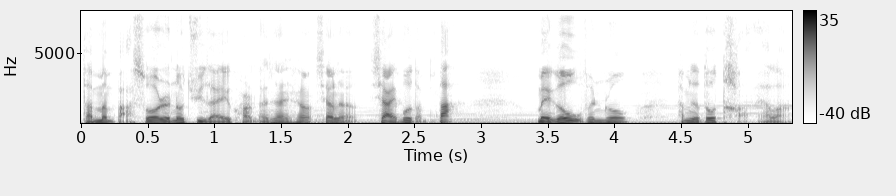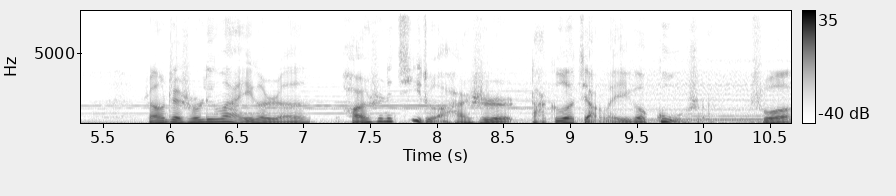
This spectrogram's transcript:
咱们把所有人都聚在一块儿，咱再商商量下一步怎么办。每隔五分钟，他们就都躺下了。然后这时候，另外一个人好像是那记者还是大哥讲了一个故事，说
